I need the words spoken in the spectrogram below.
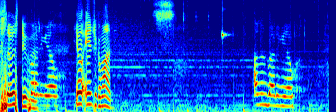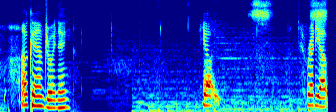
so stupid. inviting you. Yo, Andrew, come on. I'm inviting you. Okay, I'm joining. Yep, Bye. ready up.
